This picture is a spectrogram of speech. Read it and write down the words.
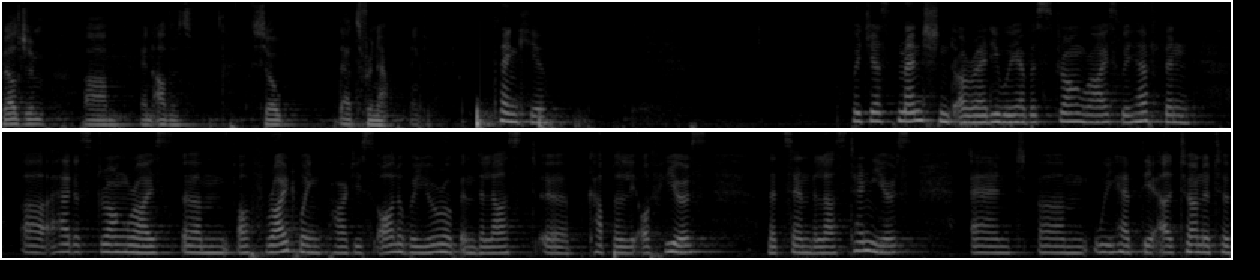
Belgium, um, and others. So that's for now. Thank you. Thank you. We just mentioned already we have a strong rise. We have been uh, had a strong rise um, of right-wing parties all over Europe in the last uh, couple of years. Let's say in the last ten years, and um, we had the alternative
